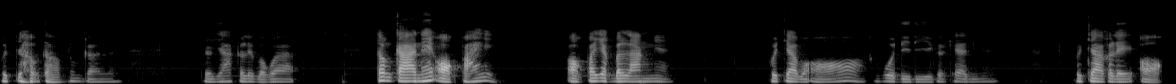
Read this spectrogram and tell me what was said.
พระเจ้าตอบต้องการเลยเจ้ายักษ์ก็เลยบอกว่า ต้องการให้ออกไป ออกไปจากบัลลังก์เนี่ยพระเจ้าบอกอ๋อเขาพูดดีๆ ก็แค่นี้ พระเจ้าก็เลยออก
